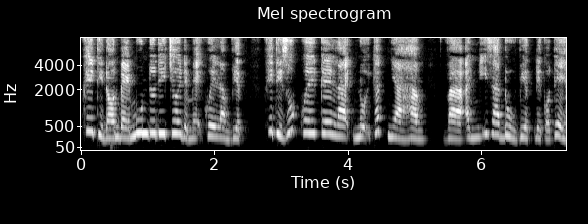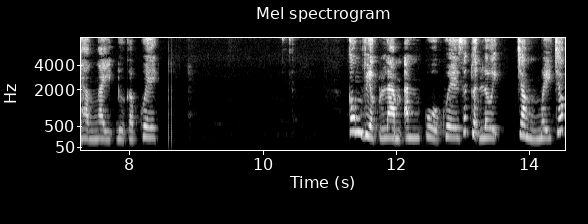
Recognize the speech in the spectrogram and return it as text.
Khi thì đón bé Moon đưa đi chơi để mẹ Khuê làm việc, khi thì giúp Khuê kê lại nội thất nhà hàng và anh nghĩ ra đủ việc để có thể hàng ngày được gặp Khuê. Công việc làm ăn của Khuê rất thuận lợi, chẳng mấy chốc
